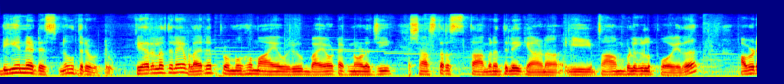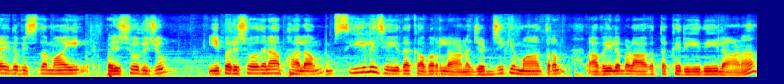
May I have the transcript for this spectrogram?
ഡി എൻ എ ടെസ്റ്റിന് ഉത്തരവിട്ടു. കേരളത്തിലെ വളരെ പ്രമുഖമായ ഒരു ബയോടെക്നോളജി ശാസ്ത്ര സ്ഥാപനത്തിലേക്കാണ് ഈ സാമ്പിളുകൾ പോയത്. അവിടെ ഇത് വിശദമായി പരിശോധിച്ചു. ഈ പരിശോധനാ ഫലം സീൽ ചെയ്ത കവറിലാണ്. ജഡ്ജിക്ക് മാത്രം അവൈലബിൾ ആകത്തക്ക രീതിയിലാണ്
